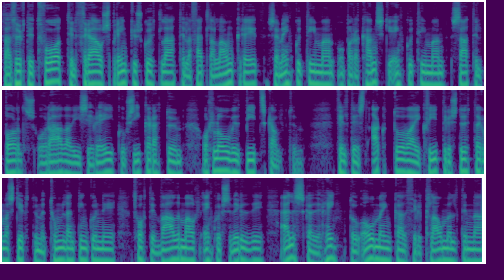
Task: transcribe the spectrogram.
Það þurfti tvo til þrjá sprengjuskutla til að fella langreið sem einhver tíman og bara kannski einhver tíman satt til borðs og raðaði í sér reik úr síkarettum og hlófið bítskáldum. Fyldist aktofa í kvítri stuttarmaskirtu með tunglendingunni, þótti vaðmál einhvers virði, elskaði reynd og ómengað fyrir klámöldina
